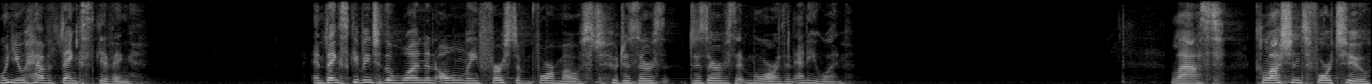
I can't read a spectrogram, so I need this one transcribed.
when you have thanksgiving. And thanksgiving to the one and only, first and foremost, who deserves deserves it more than anyone. Last, Colossians 4 2.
